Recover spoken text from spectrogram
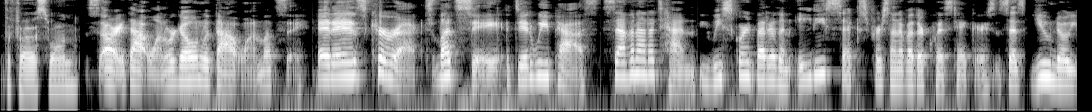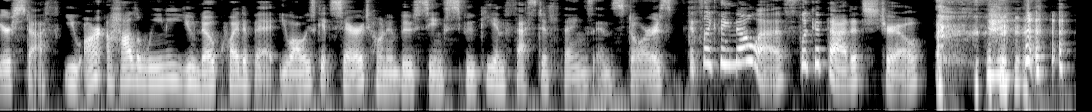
the first one. Sorry, that one. We're going with that one. Let's see. It is correct. Let's see. Did we pass? 7 out of 10. We scored better than 86% of other quiz takers. It says, You know your stuff. You aren't a Halloweeny, you know quite a bit. You always get serotonin boost seeing spooky and festive things in stores. It's like they know us. Look at that. It's true.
